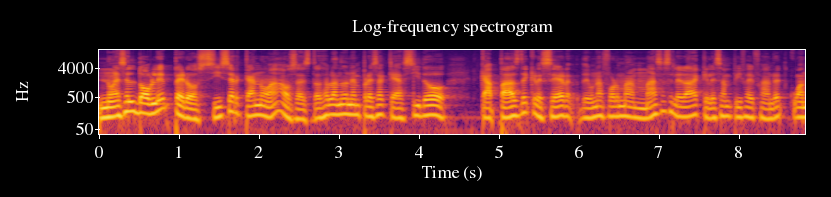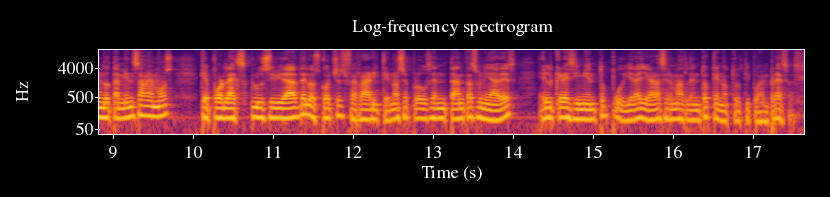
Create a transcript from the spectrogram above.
no es el doble, pero sí cercano a, o sea, estás hablando de una empresa que ha sido capaz de crecer de una forma más acelerada que el S&P 500 cuando también sabemos que por la exclusividad de los coches Ferrari que no se producen tantas unidades, el crecimiento pudiera llegar a ser más lento que en otro tipo de empresas.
